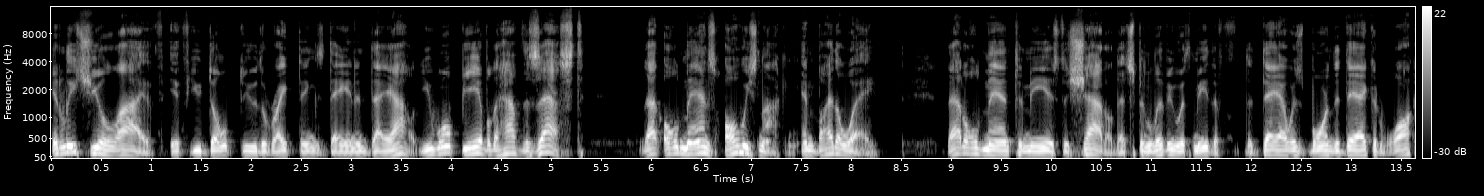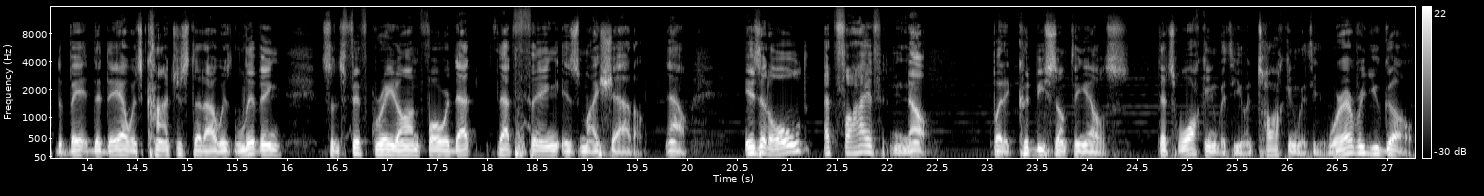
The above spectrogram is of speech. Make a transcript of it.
It'll eat you alive if you don't do the right things day in and day out. You won't be able to have the zest. That old man's always knocking. And by the way, that old man to me is the shadow that's been living with me the, the day I was born, the day I could walk, the, ba- the day I was conscious that I was living since fifth grade on forward. That, that thing is my shadow. Now, is it old at five? No. But it could be something else that's walking with you and talking with you wherever you go,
